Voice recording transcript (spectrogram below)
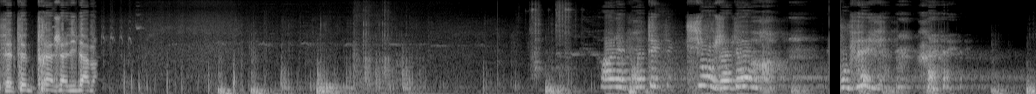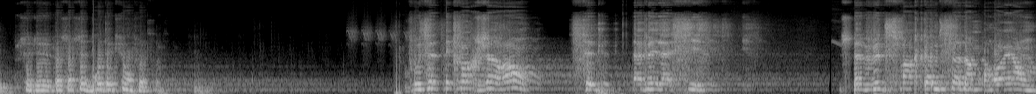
C'est une très jolie dame. Oh les protections, j'adore C'était pas censé de protection en fait. Vous êtes des forgerons. C'est de la belle acier. Je vu de faire comme ça dans mon royaume.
